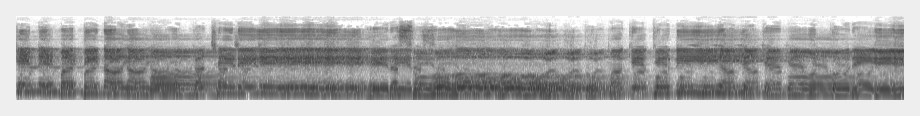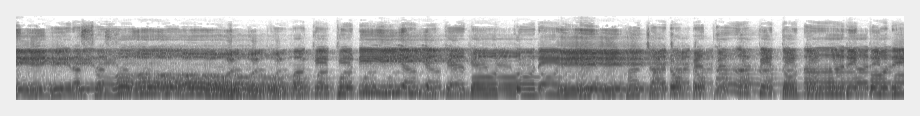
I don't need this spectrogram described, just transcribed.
গেলে মদিনায় মক্কা ছেড়ে। হে রাসূল। তোমাকে ভুলি আমি কেমন করে? রাসূল, তোমাকে ভুলি আমি কেমন করে? হাজারো ব্যথা বেদনার পরে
